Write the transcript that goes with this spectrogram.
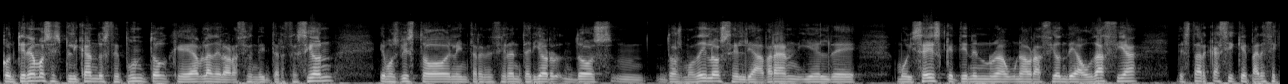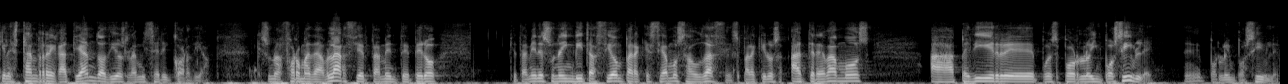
Continuamos explicando este punto que habla de la oración de intercesión. Hemos visto en la intervención anterior dos, mm, dos modelos, el de Abraham y el de Moisés, que tienen una, una, oración de audacia, de estar casi que parece que le están regateando a Dios la misericordia, que es una forma de hablar, ciertamente, pero que también es una invitación para que seamos audaces, para que nos atrevamos a pedir eh, pues por lo imposible, eh, por lo imposible.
